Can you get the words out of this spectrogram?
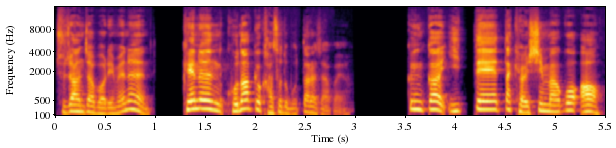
주저앉아 버리면은 걔는 고등학교 가서도 못 따라잡아요. 그러니까 이때 딱 결심하고 어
